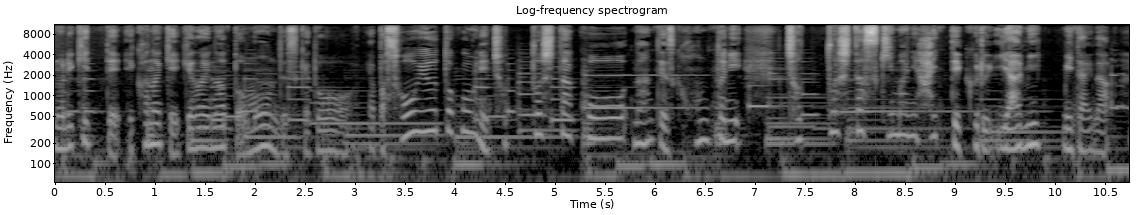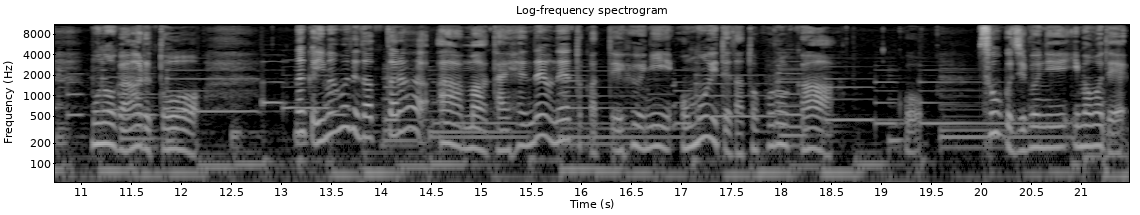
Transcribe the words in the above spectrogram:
乗り切っていかなきゃいけないなと思うんですけどやっぱそういうところにちょっとしたこう何て言うんですか本当にちょっとした隙間に入ってくる闇みたいなものがあるとなんか今までだったらああまあ大変だよねとかっていうふうに思えてたところがこうすごく自分に今まで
